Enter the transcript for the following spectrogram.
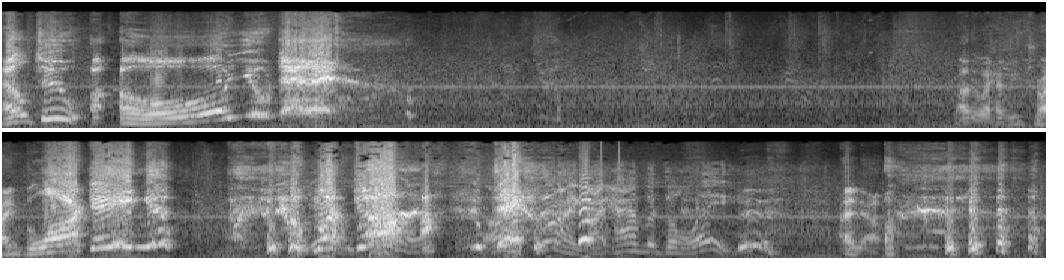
L2! Uh, oh, you did it! By the way, have you tried blocking? oh my god! Damn! Have a delay. I know.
